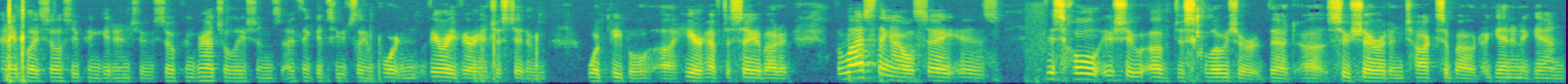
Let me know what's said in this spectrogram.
any place else you can get into. So congratulations. I think it's hugely important. Very, very interested in what people uh, here have to say about it. The last thing I will say is this whole issue of disclosure that uh, Sue Sheridan talks about again and again,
